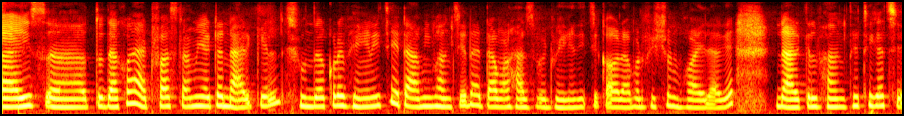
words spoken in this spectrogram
গাইস তো দেখো অ্যাট ফার্স্ট আমি একটা নারকেল সুন্দর করে ভেঙে নিচ্ছি, এটা আমি ভাঙছি না, এটা আমার হাজব্যান্ড ভেঙে দিচ্ছে, কারণ আমার ভীষণ ভয় লাগে নারকেল ভাঙতে, ঠিক আছে?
